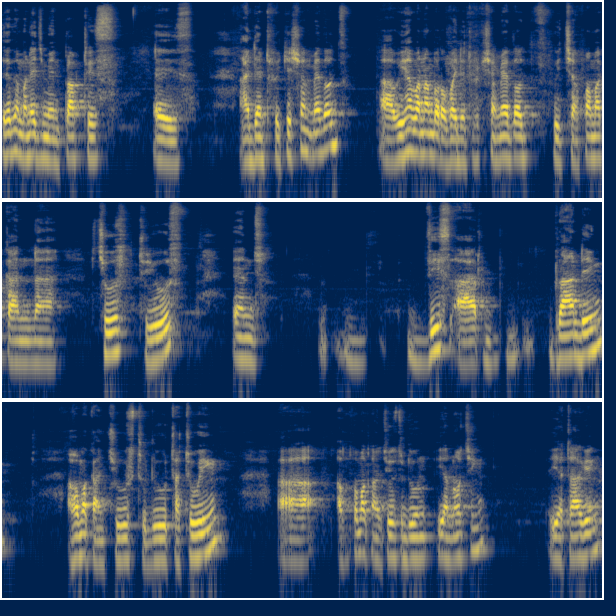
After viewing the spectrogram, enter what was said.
The other management practice is identification methods. Uh, we have a number of identification methods which a farmer can uh, choose to use, and these are branding. A farmer can choose to do tattooing. Uh, a farmer can choose to do ear notching, ear tagging,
